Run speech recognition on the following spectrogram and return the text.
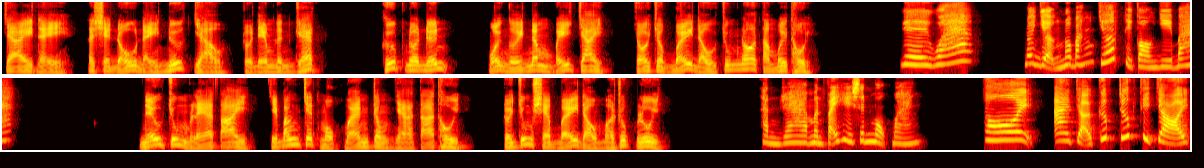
Chai này ta sẽ đổ đầy nước vào rồi đem lên gác. Cướp nó đến, mỗi người năm bảy chai, cho cho bể đầu chúng nó ta mới thôi. Ghê quá, nó giận nó bắn chết thì còn gì ba. Nếu chúng lẹ tay, chỉ bắn chết một mạng trong nhà ta thôi, rồi chúng sẽ bể đầu mà rút lui. Thành ra mình phải hy sinh một mạng. Thôi, ai chọi cướp trước thì chọi.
